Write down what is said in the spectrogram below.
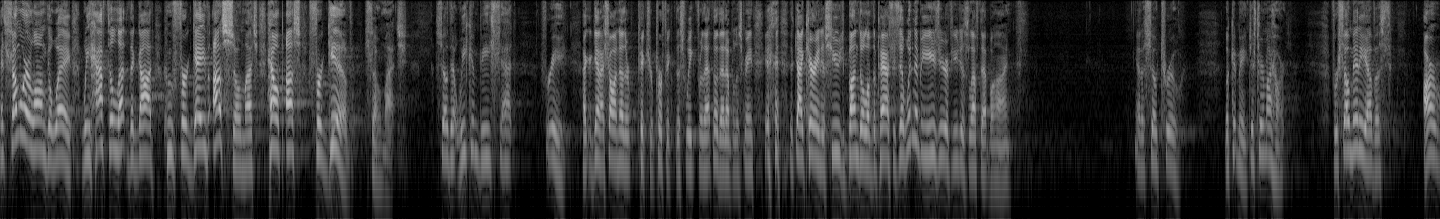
And somewhere along the way, we have to let the God who forgave us so much help us forgive so much so that we can be set free. Again, I saw another picture perfect this week for that. Throw that up on the screen. this guy carrying this huge bundle of the past. He said, Wouldn't it be easier if you just left that behind? That is so true. Look at me, just hear my heart. For so many of us, our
